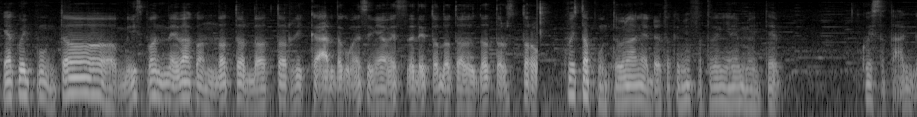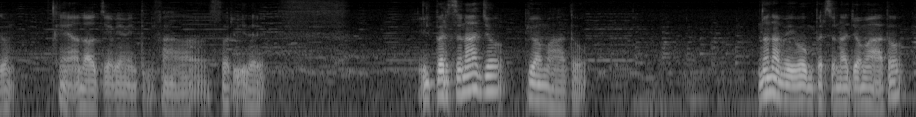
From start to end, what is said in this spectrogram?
E a quel punto mi rispondeva con dottor dottor Riccardo come se mi avesse detto dottor dottor Stro. Questo appunto è un aneddoto che mi ha fatto venire in mente questo tag che ad oggi ovviamente mi fa sorridere. Il personaggio più amato. Non avevo un personaggio amato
